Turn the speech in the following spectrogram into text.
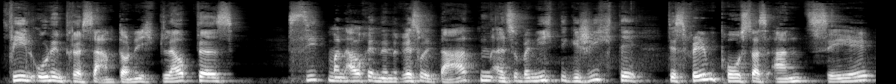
viel uninteressanter. Und ich glaube, das sieht man auch in den Resultaten. Also wenn ich die Geschichte des Filmposters ansehe,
